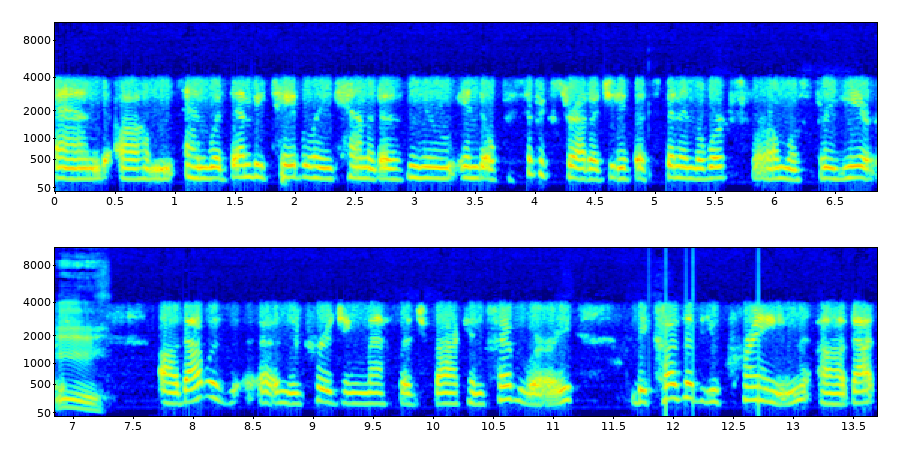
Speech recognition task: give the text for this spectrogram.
and um, and would then be tabling Canada's new Indo-Pacific strategy that's been in the works for almost three years. Mm. Uh, that was an encouraging message back in February. Because of Ukraine, uh, that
